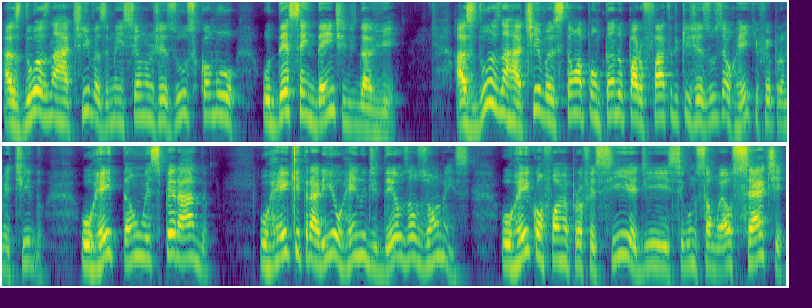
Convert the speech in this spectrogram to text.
As duas narrativas mencionam Jesus como o descendente de Davi. As duas narrativas estão apontando para o fato de que Jesus é o rei que foi prometido, o rei tão esperado o rei que traria o reino de Deus aos homens, o rei conforme a profecia de 2 Samuel 7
